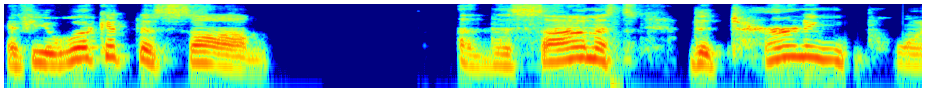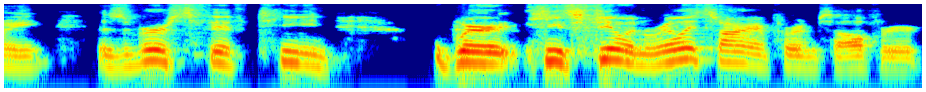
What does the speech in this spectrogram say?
If you look at the psalm, uh, the psalmist, the turning point is verse 15, where he's feeling really sorry for himself or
